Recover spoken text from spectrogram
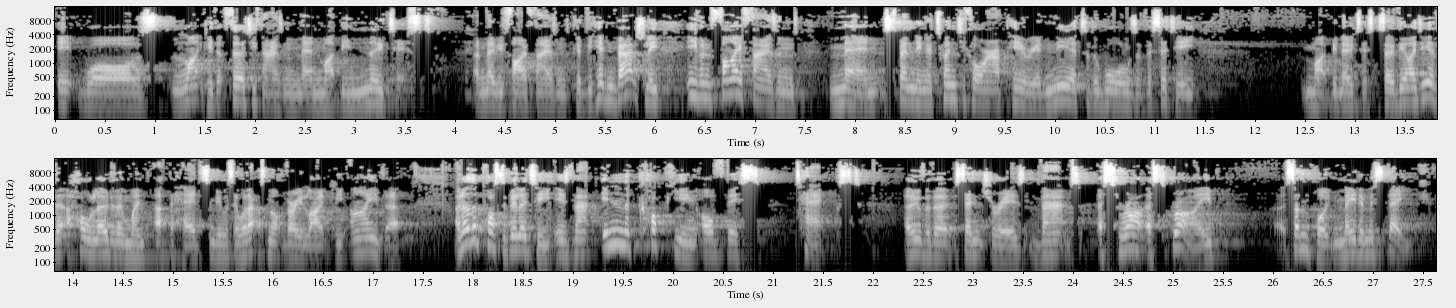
it was likely that 30,000 men might be noticed and maybe 5,000 could be hidden. But actually, even 5,000 men spending a 24 hour period near to the walls of the city might be noticed. So the idea that a whole load of them went up ahead, some people say, well, that's not very likely either. Another possibility is that in the copying of this text over the centuries, that a scribe at some point made a mistake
